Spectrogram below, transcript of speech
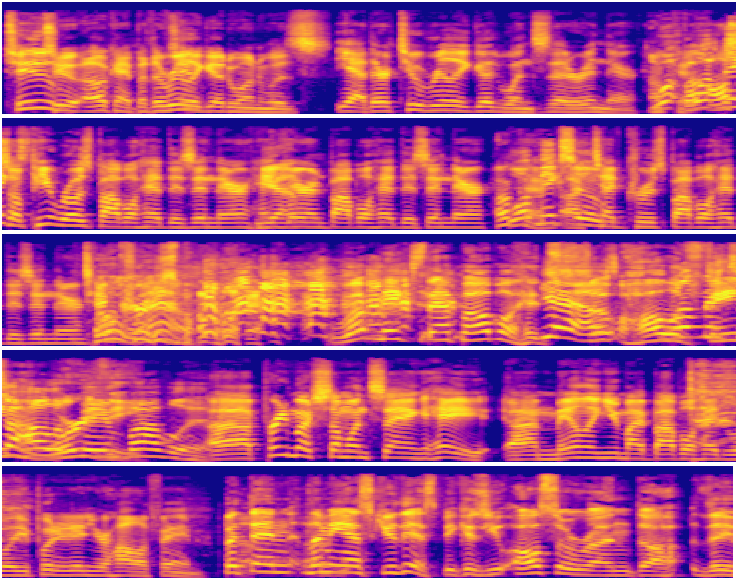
Two. Two. Okay, but the really good one was. Yeah, there are two really good ones that are in there. What- But what also, makes- Pete Rose bobblehead is in there. Hank Yeah. Aaron bobblehead is in there. What Okay. makes Uh, a Ted Cruz bobblehead is in there. Ted Oh, wow. what makes that bobblehead yeah? I so was- Hall what of makes Fame a Hall worthy? of Fame bobblehead? Uh, pretty much someone saying, "Hey, I'm mailing you my bobblehead. Will you put it in your Hall of Fame?" But then let me ask you this because you also run the the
